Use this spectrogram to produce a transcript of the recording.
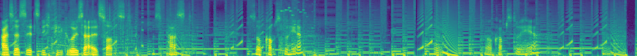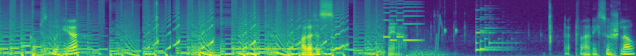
Also es ist jetzt nicht viel größer als sonst. Das passt. So, kommst du her? So, kommst du her? Kommst du her? Oh, das ist... Ja. Das war nicht so schlau.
